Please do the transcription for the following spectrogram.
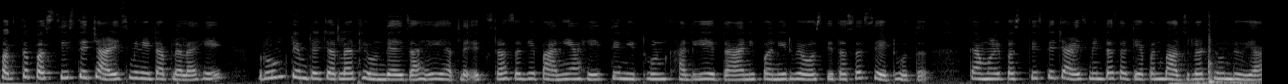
फक्त पस्तीस ते चाळीस मिनिट आपल्याला हे रूम टेम्परेचरला ठेवून द्यायचं आहे. ह्यातलं एक्स्ट्राचं जे पाणी आहे ते निथून खाली येतं आणि पनीर व्यवस्थित असं सेट होतं. त्यामुळे पस्तीस ते चाळीस मिनटासाठी आपण बाजूला ठेवून देऊया.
